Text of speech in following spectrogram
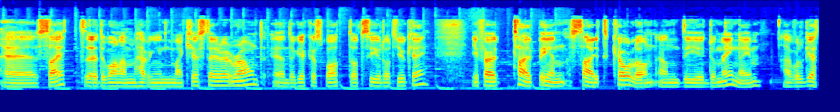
uh, site, uh, the one I'm having in my case there around, uh, the geckospot.co.uk. If I type in site colon and the domain name, I will get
